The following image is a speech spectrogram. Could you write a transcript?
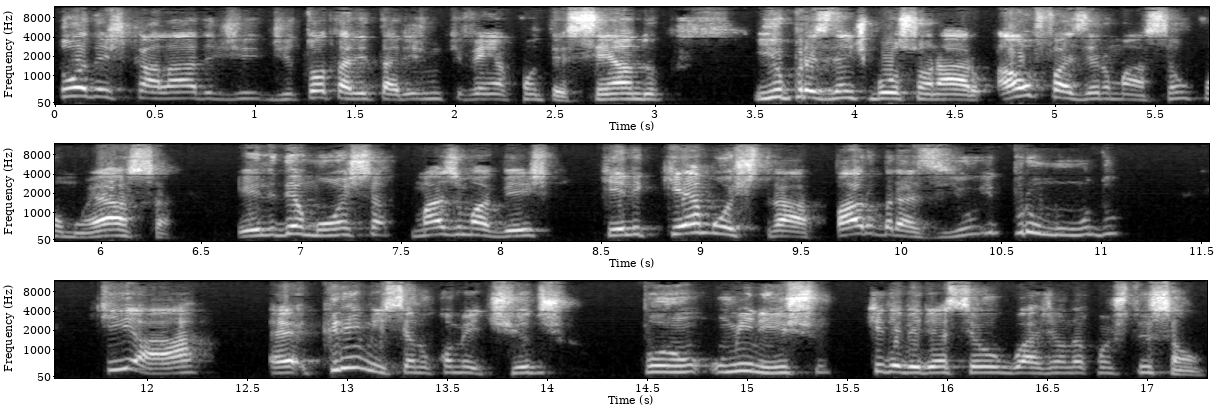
toda a escalada de, de, totalitarismo que vem acontecendo. E o presidente Bolsonaro, ao fazer uma ação como essa, ele demonstra, mais uma vez, que ele quer mostrar para o Brasil e para o mundo que há é, crimes sendo cometidos por um, um ministro que deveria ser o guardião da Constituição.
